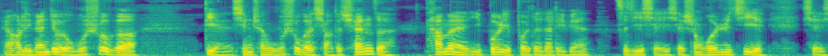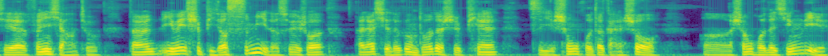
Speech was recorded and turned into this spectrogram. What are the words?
然后里边就有无数个点形成无数个小的圈子，他们一波一波的在里边自己写一些生活日记，写一些分享就。当然，因为是比较私密的，所以说大家写的更多的是偏自己生活的感受，呃，生活的经历，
